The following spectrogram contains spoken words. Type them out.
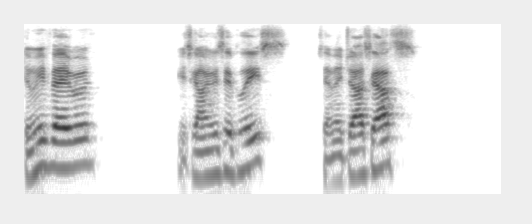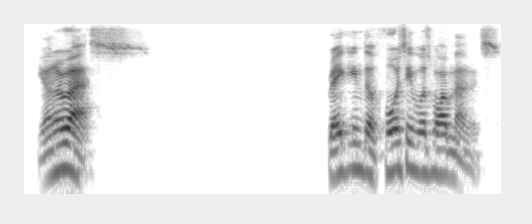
do me a favor. Use Congress State Police, send me draft scouts. You're under arrest. Breaking the 14 Westport Amendments.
